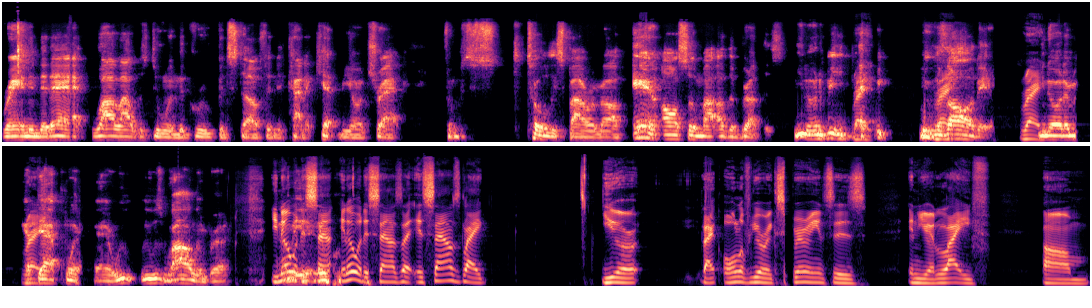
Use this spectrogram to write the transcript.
ran into that while I was doing the group and stuff, and it kind of kept me on track from s- totally spiraling off. And also my other brothers. You know what I mean? Right. we was Right. all there. Right. You know what I mean? At Right. that point, man, we, we was wilding, bro. You know I what mean, it it- sounds. You know what it sounds like. It sounds like your, like all of your experiences in your life, um,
